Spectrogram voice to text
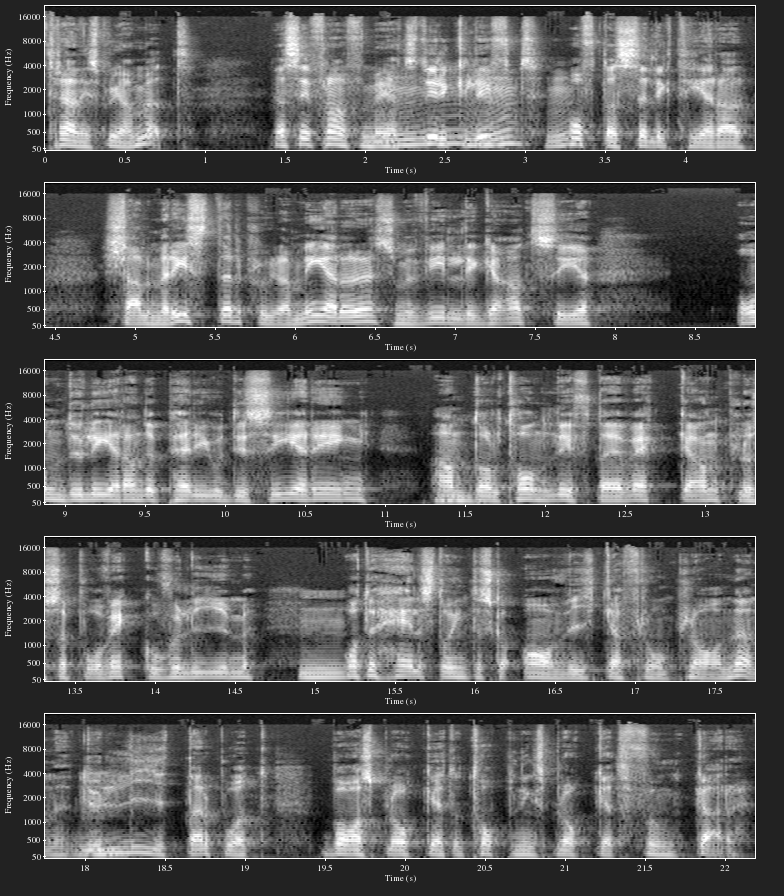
träningsprogrammet. Jag ser framför mig att mm, styrkelyft mm, mm. ofta selekterar chalmerister, programmerare som är villiga att se ondulerande periodisering, mm. antal ton lyfta i veckan, plussa på veckovolym mm. och att du helst då inte ska avvika från planen. Du litar på att basblocket och toppningsblocket funkar.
